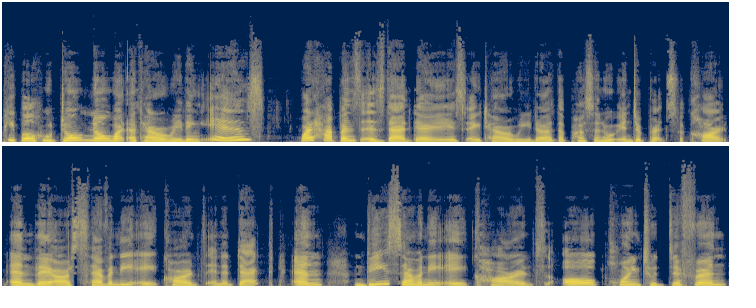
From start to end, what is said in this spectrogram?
people who don't know what a tarot reading is, what happens is that there is a tarot reader, the person who interprets the card, and there are 78 cards in a deck, and these 78 cards all point to different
